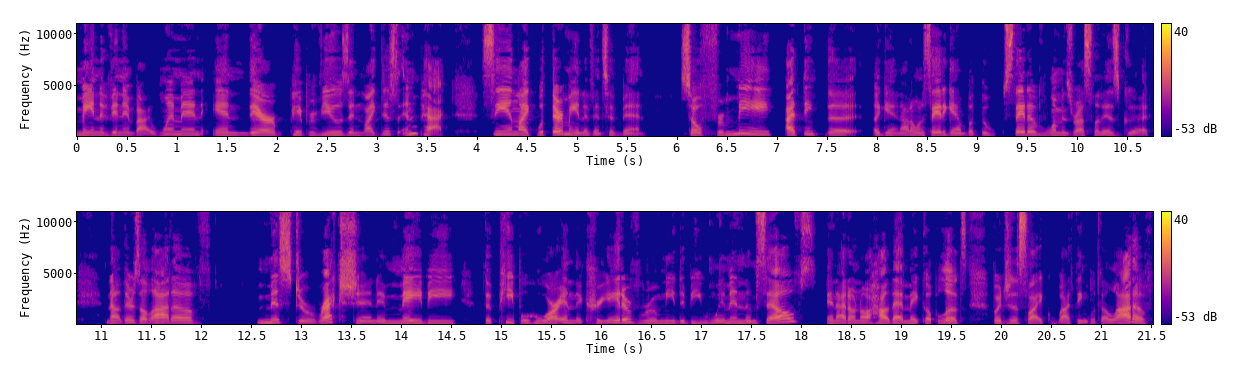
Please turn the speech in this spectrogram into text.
main evented by women in their pay per views and like just impact, seeing like what their main events have been. So for me, I think the again, I don't want to say it again, but the state of women's wrestling is good. Now there's a lot of misdirection and maybe the people who are in the creative room need to be women themselves and i don't know how that makeup looks but just like i think with a lot of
